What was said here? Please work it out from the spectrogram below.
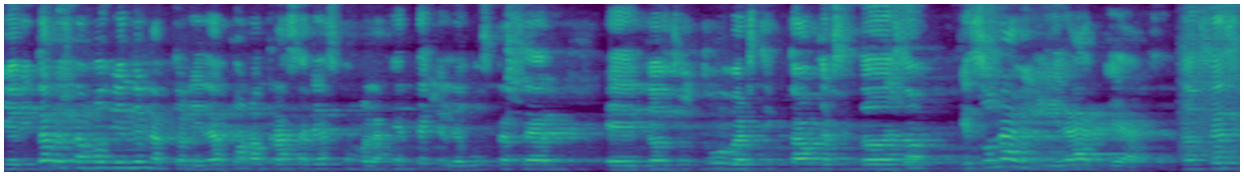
Y ahorita lo estamos viendo en la actualidad con otras áreas como la gente que le gusta hacer eh, los youtubers, tiktokers y todo eso, es una habilidad que hace. Entonces,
